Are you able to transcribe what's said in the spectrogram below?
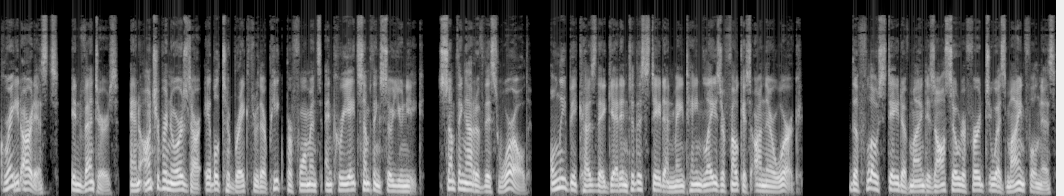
Great artists, inventors, and entrepreneurs are able to break through their peak performance and create something so unique, something out of this world, only because they get into this state and maintain laser focus on their work. The flow state of mind is also referred to as mindfulness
